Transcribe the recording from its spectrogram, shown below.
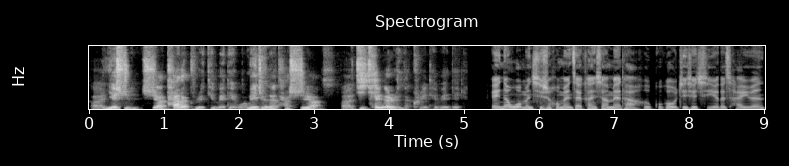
呃，也许需要他的 creativity，我没觉得他需要呃几千个人的 creativity。哎，那我们其实后面再看像 Meta 和 Google 这些企业的裁员，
